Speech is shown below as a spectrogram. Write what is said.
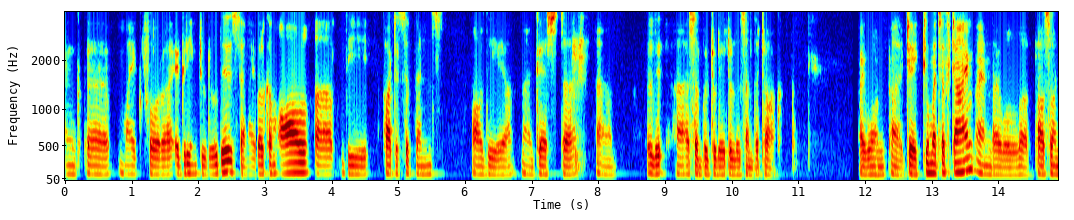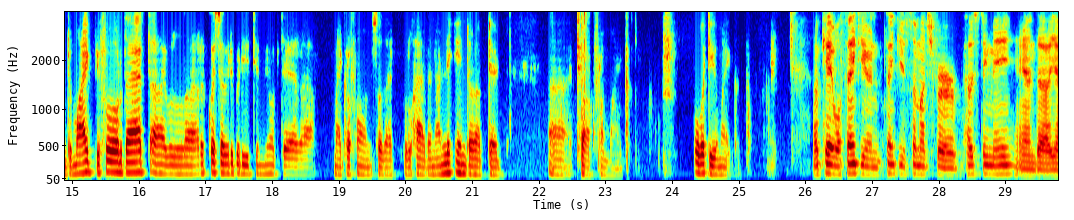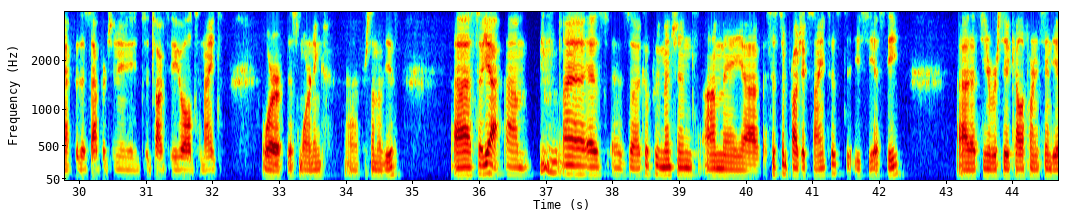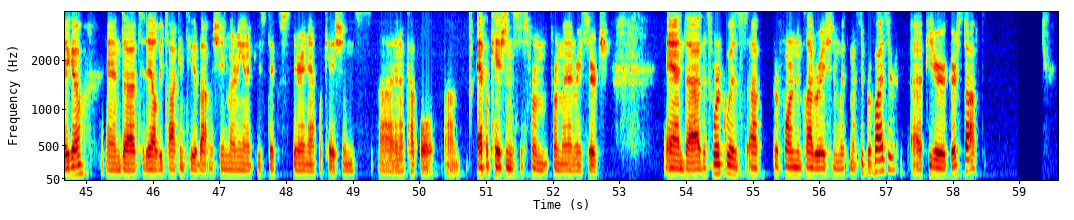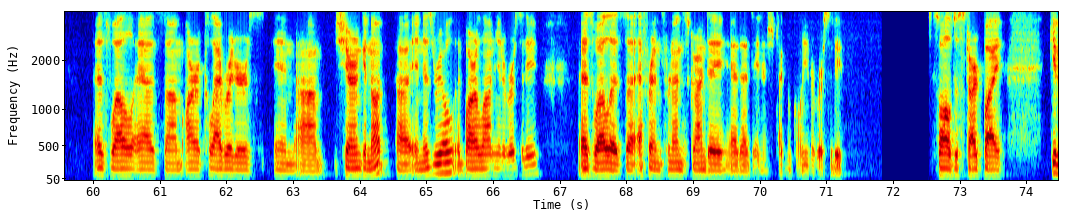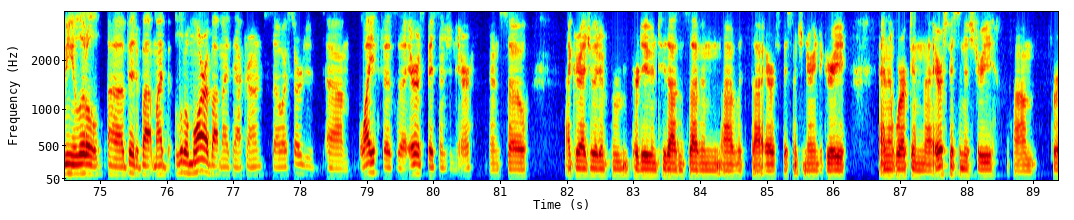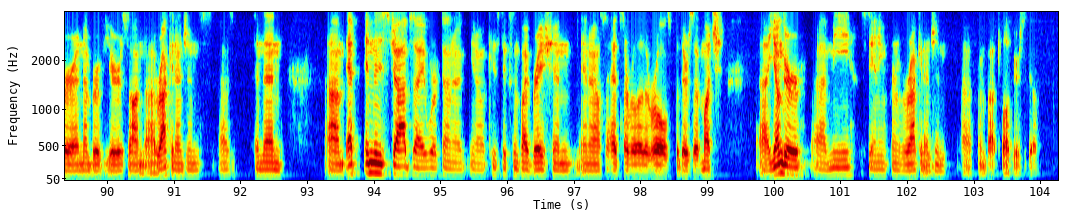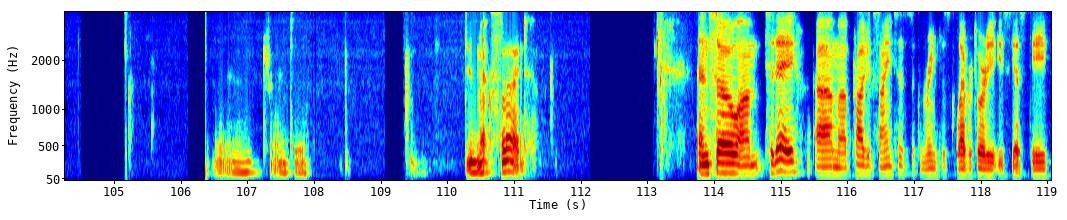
thank uh, Mike for uh, agreeing to do this, and I welcome all uh, the participants or the uh, guests uh, um, assembled today to listen to the talk. I won't take too much of time, and I will pass on to Mike. Before that, I will request everybody to mute their microphone so that we'll have an uninterrupted talk from Mike. Over to you, Mike. Okay, well, thank you, and thank you so much for hosting me, and uh, yeah, for this opportunity to talk to you all tonight, or this morning, uh, for some of you. Uh, so yeah, um, as as uh, Kopu mentioned, I'm a uh, assistant project scientist at UCSD. Uh, that's the University of California, San Diego, and uh, today I'll be talking to you about machine learning and acoustics theory and applications in a couple um, applications just from from my own research. And uh, this work was uh, performed in collaboration with my supervisor, uh, Peter Gerstoft, as well as um, our collaborators in um, Sharon Gannot uh, in Israel at Bar-Ilan University, as well as uh, Efren Fernandez Grande at a Danish Technical University. So I'll just start by giving you a little uh, bit about my, a little more about my background. So I started um, life as an aerospace engineer. And so I graduated from Purdue in 2007 uh, with uh, aerospace engineering degree, and then worked in the aerospace industry um, for a number of years on uh, rocket engines. and then um, at, in these jobs, I worked on a you know acoustics and vibration, and I also had several other roles. But there's a much uh, younger uh, me standing in front of a rocket engine from about 12 years ago. And trying to do the next slide. And so um, today, I'm a project scientist at the Marine Physical Laboratory at UCSD.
